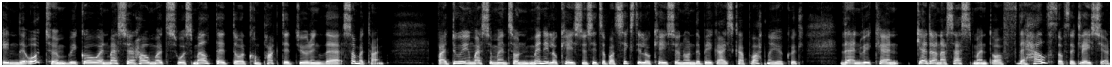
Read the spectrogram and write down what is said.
in the autumn, we go and measure how much was melted or compacted during the summertime. By doing measurements on many locations, it's about 60 locations on the big ice cap Vatnajökull, then we can get an assessment of the health of the glacier.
